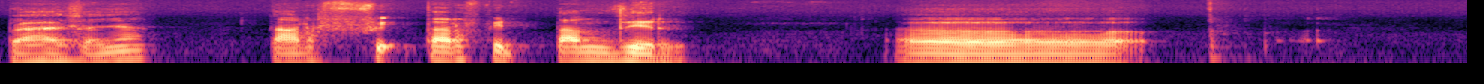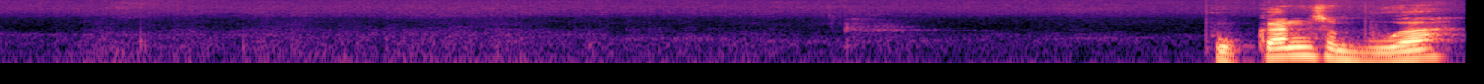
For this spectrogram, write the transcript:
bahasanya tarfit tarfit tanzir. Uh, bukan sebuah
